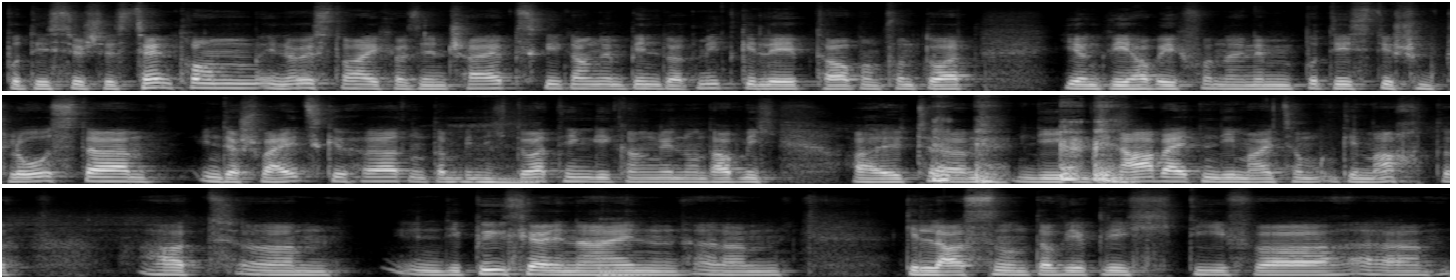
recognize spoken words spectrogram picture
buddhistisches Zentrum in Österreich, also in Scheibs gegangen bin, dort mitgelebt habe und von dort irgendwie habe ich von einem buddhistischen Kloster in der Schweiz gehört und dann bin ich hm. dorthin gegangen und habe mich halt ähm, neben den Arbeiten, die man gemacht hat, ähm, in die Bücher hinein, ähm, gelassen und da wirklich tiefer äh,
